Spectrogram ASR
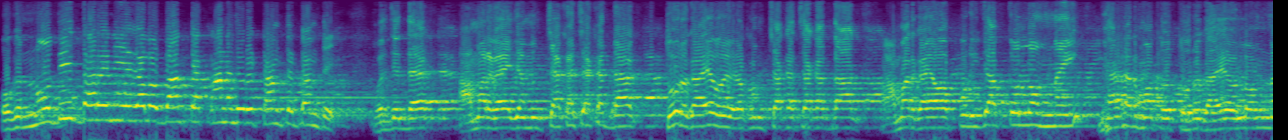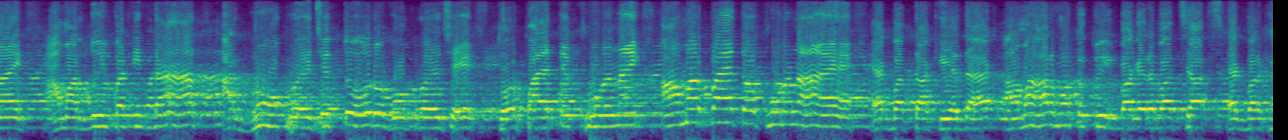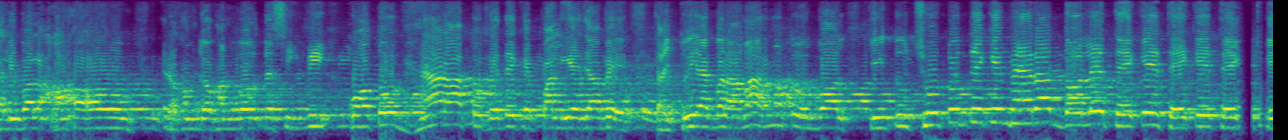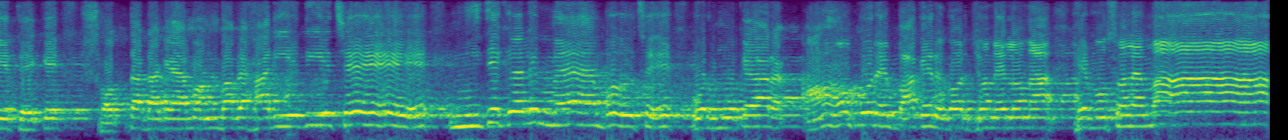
ওকে নদীর ধারে নিয়ে গেল, দাগটা কানে ধরে টানতে টানতে। বলছে, দেখ, আমার গায়ে যেমন চাকা চাকা দাগ, তোর গায়ে ওই রকম চাকা চাকা দাগ। আমার গায়ে অপরিযাপ্ত লোম নাই, ভেড়ার মতো তোর গায়েও লোম নাই। আমার দুই পাটির দাঁত, আর গোপ রয়েছে তোরও গোপ রয়েছে। তোর পায়েতে খুঁড় নাই, আমার পায়ে তো খুঁড় নাই। একবার তাকিয়ে দেখ, আমার মতো তুই বাঘের বাচ্চা। একবার খালি বল, আও। এরকম যখন বলতে শিখবি, কত ভেড়া তোকে দেখে পালিয়ে যাবে। তাই তুই একবার আমার মতো বল, কিন্তু ছোট থেকে ভেড়ার দলে থেকে থেকে থেকে থেকে সত্তাটাকে এমন ভাবে হারিয়ে দিয়েছে, নিজে খালি ম্যা বলছে, ওর মুখে আর আও করে বাঘের গর্জন এলো না। হে মুসলমান!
